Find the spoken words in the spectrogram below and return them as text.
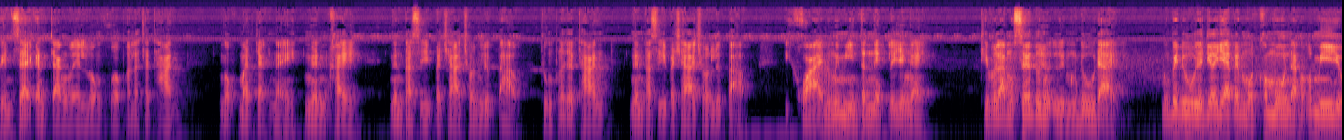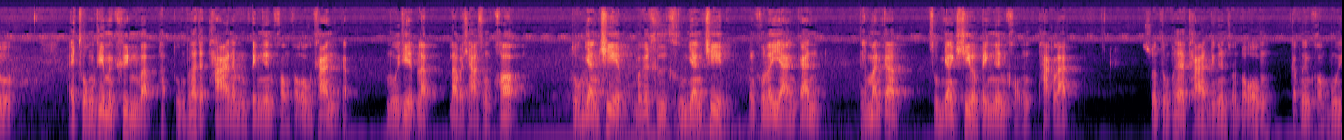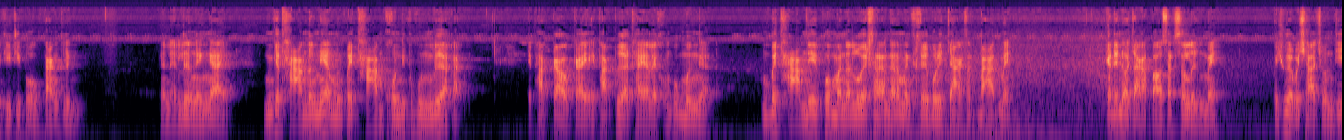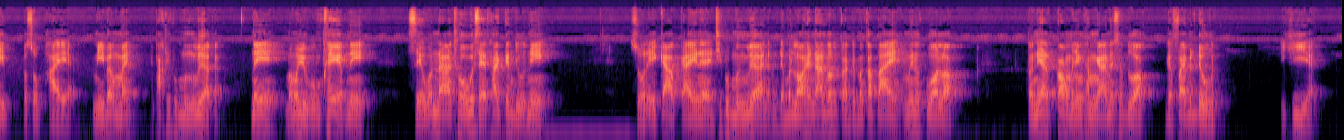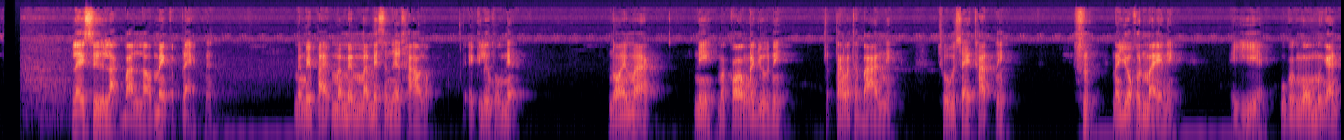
เห็นแซะกันจังเลยโรงครัวพระราชทาน งบมาจากไหน เงินใคร เงินภาษีประชาชนหรือเปล่า ถุงพระราชทาน เงินภาษีประชาชนหรือเปล่าอีควายมึงไม่มีอินเทอร์เน็ตหรือยังไง ที่เวลามึงเซิร์ชดูอย่างอื่นมึงดูได้ มึงไปดูเยอะแยะไปหมดข้อมูลนะเขาก็มีอยู่ ไอ้ถุงที่มันขึ้นว่าถุงพระราชทานน่ะมันเป็นเงินของพระองค์ท่านกับมูลที่รับรับประชาสงเคราะห์ถุงยางชีพมันก็คือถุงยางชีพ มันคนละอย่างกัน แต่มันก็ ถุงยางชีพมันเป็นเงินของภาครัฐ ส่วนถุงพระราชทานเป็นเงินส่วนพระองค์ กับเงินของมูลที่ที่พระองค์ตั้งขึ้นนั่นแหละเรื่องง่าย ๆ มึงจะถามเรื่องเนี้ยมึงไปถามคนที่พวกมึงเลือกอะไอ้พักเก้าไกลไอ้พักเพื่อไทยอะไรของพวกมึงอะมึงไปถามนี่พวกมันรวยขนาดนั้นมันเคยบริจาคสักบาทไหมกระเด็นออกจากกระเป๋าสักสลึงไหมไปช่วยประชาชนที่ประสบภัยอะมีบ้างไหมพักที่พวกมึงเลือกอะนี่มันมาอยู่กรุงเทพนี่ เสวนาโชว์วิสัยทัศน์กันอยู่นี่ ส่วนไอ้ก้าวไกลเนี่ยที่พวกมึงเลือกเนี่ยเดี๋ยวมันรอให้น้ำลดก่อนเดี๋ยวมันก็ไป ไม่ต้องกลัวหรอก ตอนนี้กล้องมันยังทำงานไม่สะดวก เดี๋ยวไฟมันดูดอีกที่อะและไอ้สื่อหลักบ้านเราแม่งก็แปลกนะมันไม่ไปมันไม่มันไม่เสนอข่าวหรอกไอ้เรื่องพวกเนี้ย น้อยมาก นี่มากองกันอยู่นี่จัดตั้งรัฐบาลนี่โชว์วิสัยทัศน์นี่นายกคนใหม่นี่ไอ้เหี้ยกูก็งงเหมือนกัน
